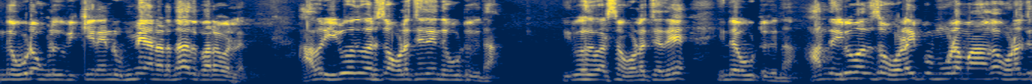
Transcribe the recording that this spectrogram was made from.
இந்த வீடை உங்களுக்கு விற்கிறேன்னு உண்மையாக நடந்தால் அது பரவாயில்ல. அவர் இருபது வருஷம் உழைச்சதே இந்த வீட்டுக்கு தான். இருபது வருஷம் உழைச்சதே இந்த வீட்டுக்கு தான். அந்த இருபது வருஷம் உழைப்பு மூலமாக உனக்கு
